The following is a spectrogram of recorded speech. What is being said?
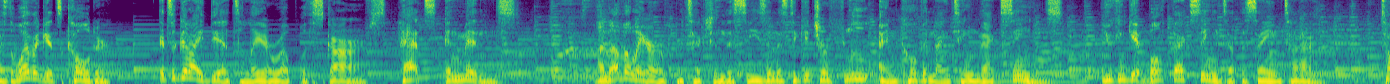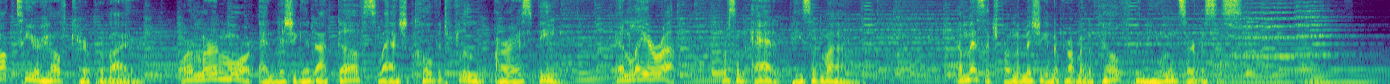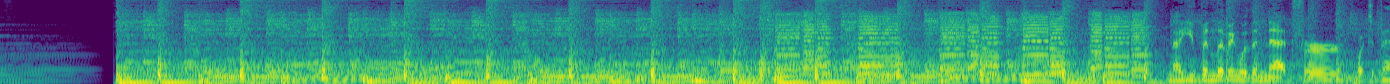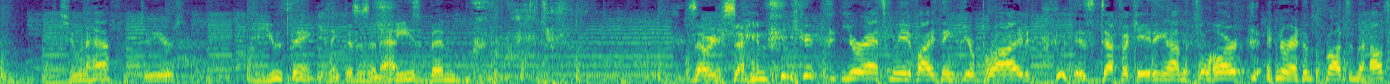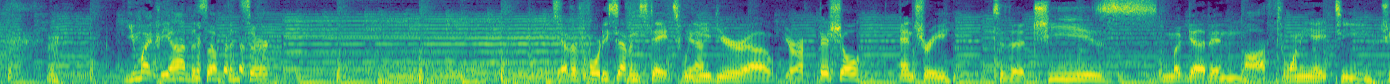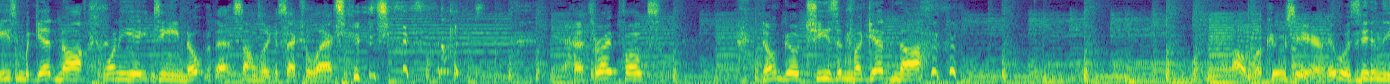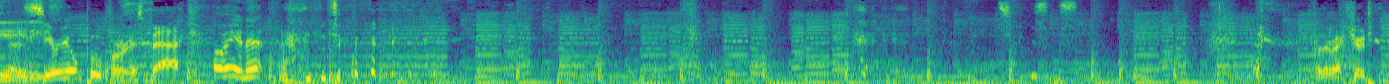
As the weather gets colder, it's a good idea to layer up with scarves, hats, and mittens. Another layer of protection this season is to get your flu and COVID 19 vaccines. You can get both vaccines at the same time. Talk to your healthcare provider or learn more at michigan.gov slash COVID flu RSV and layer up for some added peace of mind. A message from the Michigan Department of Health and Human Services. You've been living with Annette for what's it been? Two and a half, two years. Do you think You think this is Annette? she's been? Is that what you're saying? You're- You're asking me if I think your bride is defecating on the floor in random spots in the house. You might be onto something, sir. the other 47 states, we Yeah. need your uh, your official entry to the Cheese Mageddon Off? 2018. Cheese Mageddon off 2018. Nope, that sounds like a sexual act. That's right, folks. Don't go cheesing Mageddon off. Oh, look who's here. It was in the, the 80s. serial pooper is back. Oh, hey, Annette. record,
